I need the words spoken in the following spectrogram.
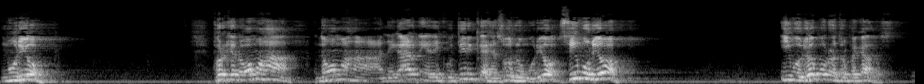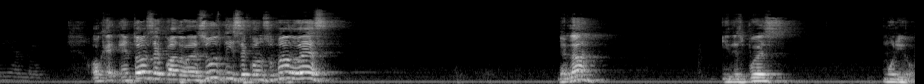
murió. Porque no vamos a, no vamos a negar ni a discutir que Jesús no murió. Sí murió. Y murió por nuestros pecados. Ok, entonces cuando Jesús dice consumado es, ¿verdad? Y después murió.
